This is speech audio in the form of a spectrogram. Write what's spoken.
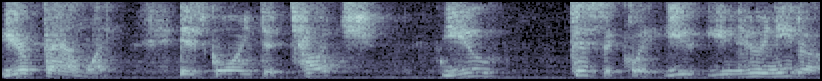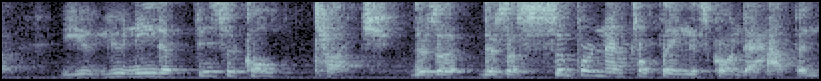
your family, is going to touch you physically. You, you, you need a you, you need a physical touch. There's a, there's a supernatural thing that's going to happen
